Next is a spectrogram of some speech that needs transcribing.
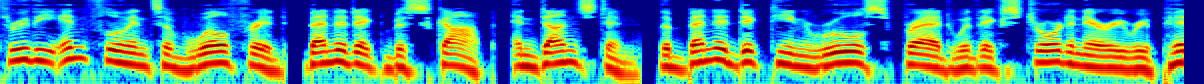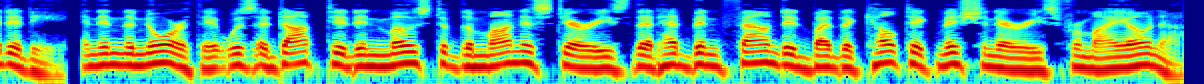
Through the influence of Wilfrid, Benedict Biscop, and Dunstan, the Benedictine rule spread with extraordinary rapidity, and in the north it was adopted in most of the monasteries that had been founded by the Celtic missionaries from Iona.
